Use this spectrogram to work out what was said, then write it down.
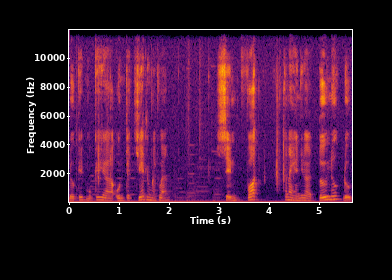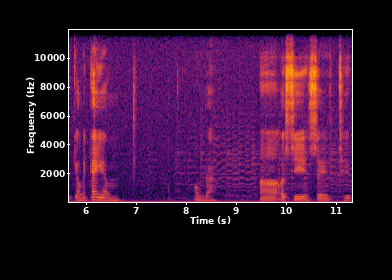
được cái một cái uh, ultra chết luôn này các bạn. Xịn phết. Cái này hình như là tưới nước được cho mấy cái um, không ra uh, ờ, a sensitive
